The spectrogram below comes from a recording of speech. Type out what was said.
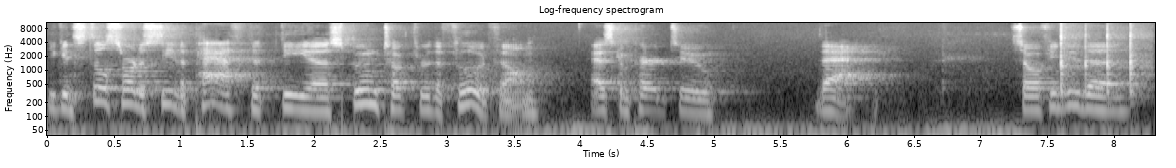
you can still sort of see the path that the uh, spoon took through the fluid film as compared to that. So if you do the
